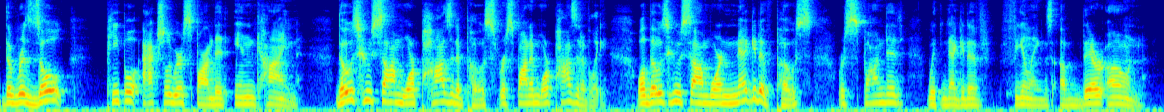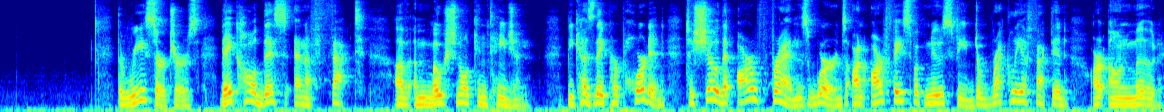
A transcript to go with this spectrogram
The result, people actually responded in kind. Those who saw more positive posts responded more positively, while those who saw more negative posts responded with negative feelings of their own. The researchers, they called this an effect of emotional contagion because they purported to show that our friends' words on our Facebook newsfeed directly affected our own mood.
